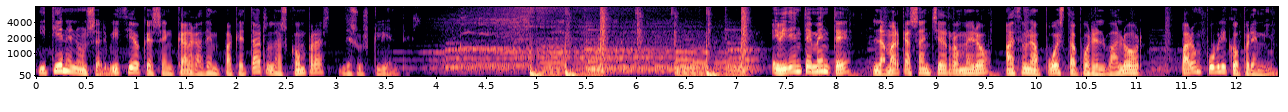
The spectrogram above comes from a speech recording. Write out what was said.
y tienen un servicio que se encarga de empaquetar las compras de sus clientes. Evidentemente, la marca Sánchez Romero hace una apuesta por el valor para un público premium.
